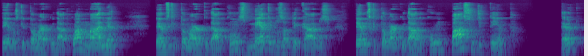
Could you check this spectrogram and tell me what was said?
temos que tomar cuidado com a malha, temos que tomar cuidado com os métodos aplicados, temos que tomar cuidado com o passo de tempo, certo?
